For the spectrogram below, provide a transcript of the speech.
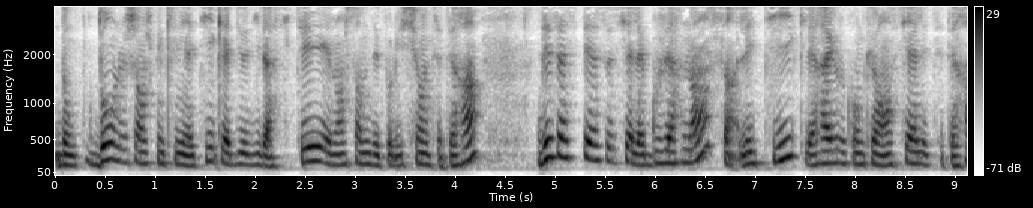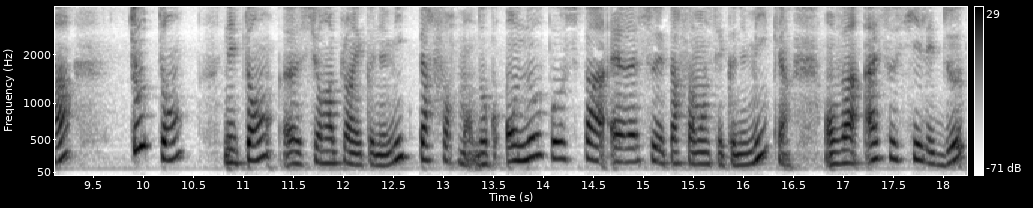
donc dont le changement climatique, la biodiversité l'ensemble des pollutions, etc. Des aspects associés à la gouvernance, l'éthique, les règles concurrentielles, etc. Tout en étant euh, sur un plan économique performant. Donc on n'oppose pas RSE et performance économique, on va associer les deux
